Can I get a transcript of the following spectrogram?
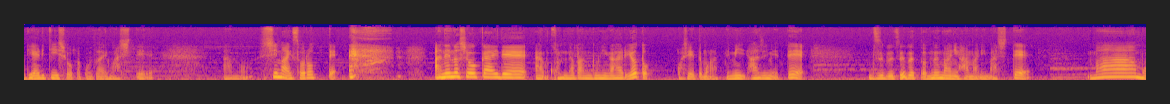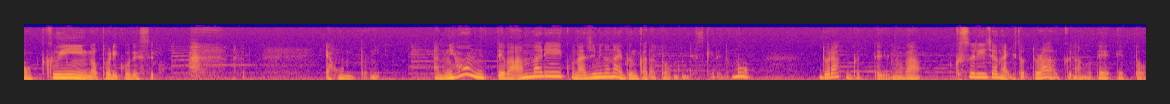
リアリティショーがございましてあの姉妹揃って 姉の紹介であのこんな番組があるよと教えてもらって見始めてズブズブと沼にはまりましてまあもうクイーンの虜ですよ。いや本当に。あの日本ではあんまりこう馴染みのない文化だと思うんですけれどもドラッグっていうのが薬じゃないですドラッグなので、えっと、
